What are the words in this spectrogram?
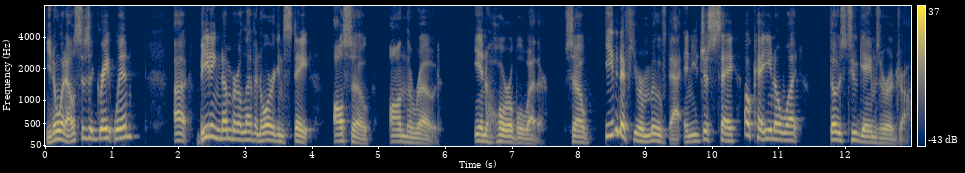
You know what else is a great win? Uh, beating number 11 Oregon State also on the road in horrible weather. So even if you remove that and you just say, okay, you know what? Those two games are a draw.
